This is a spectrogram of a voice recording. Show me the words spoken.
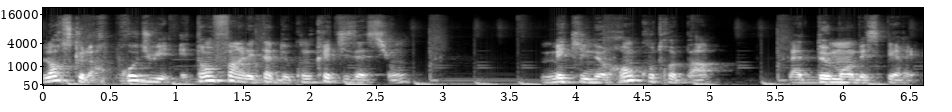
lorsque leur produit est enfin à l'étape de concrétisation mais qu'il ne rencontre pas la demande espérée.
